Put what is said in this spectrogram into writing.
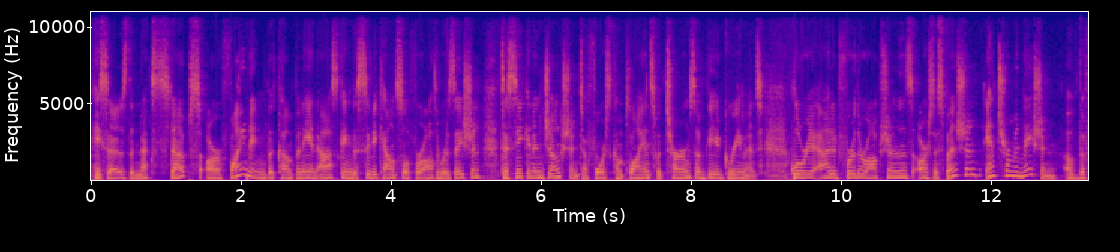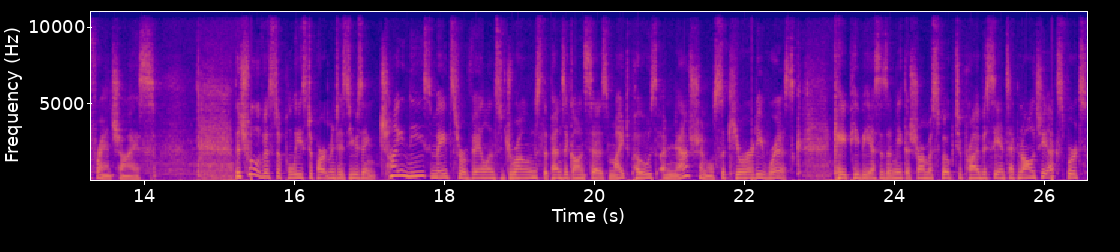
He says the next steps are fining the company and asking the city council for authorization to seek an injunction to force compliance with terms of the agreement. Gloria added further options are suspension and termination of the franchise. The Chula Vista Police Department is using Chinese-made surveillance drones the Pentagon says might pose a national security risk. KPBS's Amita Sharma spoke to privacy and technology experts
